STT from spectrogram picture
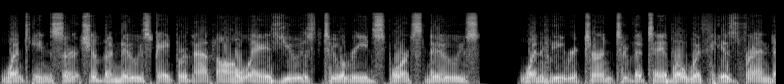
went in search of the newspaper that always used to read sports news. When he returned to the table with his friend,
